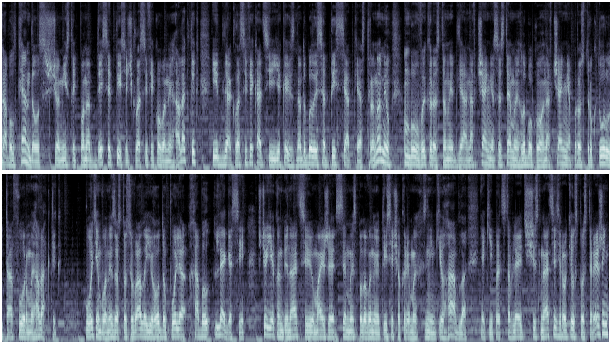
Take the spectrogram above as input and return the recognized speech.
Hubble Candles, що містить понад 10 тисяч класифікованих галактик, і для класифікації яких знадобилися десятки астрономів, був використаний для навчання системи глибокого навчання про структуру та форми галактик. Потім вони застосували його до поля Hubble Legacy, що є комбінацією майже 7,5 тисяч окремих знімків Габла, які представляють 16 років спостережень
